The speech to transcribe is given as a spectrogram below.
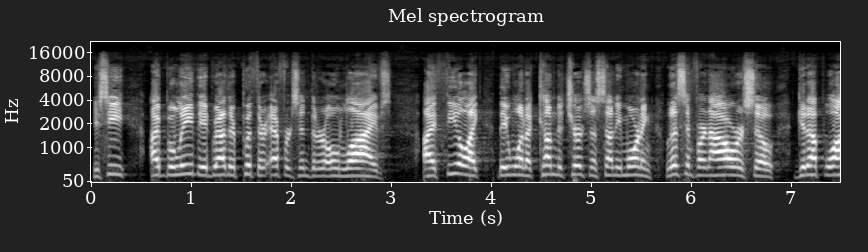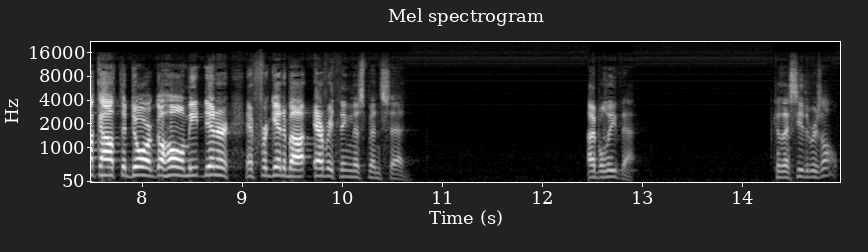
You see, I believe they'd rather put their efforts into their own lives. I feel like they want to come to church on Sunday morning, listen for an hour or so, get up, walk out the door, go home, eat dinner, and forget about everything that's been said. I believe that because I see the result.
